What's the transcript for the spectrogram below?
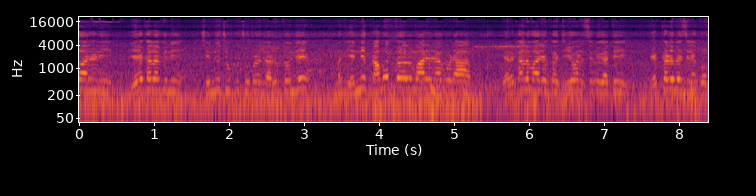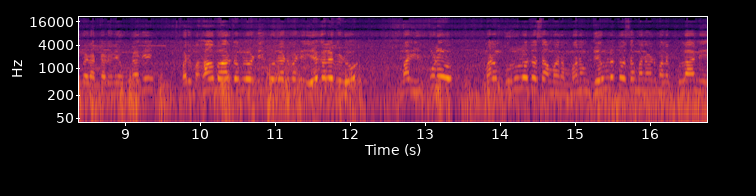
వారిని ఏకల విని చిన్ను చూపు చూపడం జరుగుతుంది. మరి ఎన్ని ప్రభుత్వాలు మారినా కూడా ఎరకల వారి యొక్క జీవన స్థితిగతి ఎక్కడ వేసిన గొంగడు అక్కడనే ఉన్నది. మరి మహాభారతంలో ఢీకున్నటువంటి ఏకలవ్యుడు మరి ఇప్పుడు మనం గురువులతో సమానం మనం దేవుళ్ళతో సమానమైన మన కులాన్ని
